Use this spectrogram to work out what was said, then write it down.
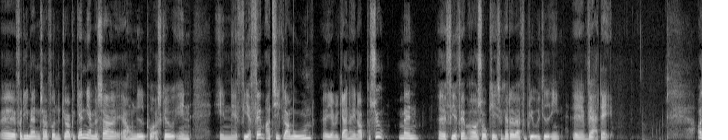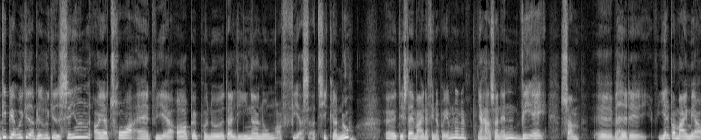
øh, fordi manden så har fået et job igen, jamen så er hun nede på at skrive en, en øh, 4-5 artikler om ugen. Øh, jeg vil gerne have en op på 7, men 4-5 er også okay, så kan der i hvert fald blive udgivet en øh, hver dag. Og de bliver udgivet og blevet udgivet siden, og jeg tror, at vi er oppe på noget, der ligner nogle af 80 artikler nu. Øh, det er stadig mig, der finder på emnerne. Jeg har så en anden VA, som øh, hvad hedder det, hjælper mig med at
